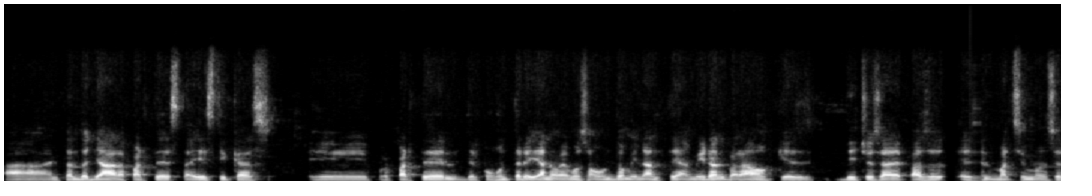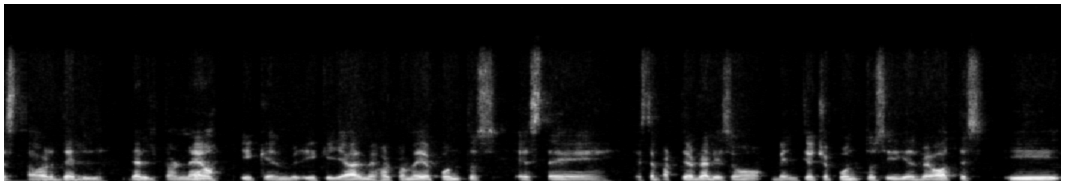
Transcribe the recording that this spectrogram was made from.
Ah, entrando ya a la parte de estadísticas, eh, por parte del, del, conjunto herediano vemos a un dominante, Amir Alvarado, que dicho sea de paso es el máximo encestador del, del torneo y que, y que lleva el mejor promedio de puntos. Este, este partido realizó 28 puntos y 10 rebotes y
